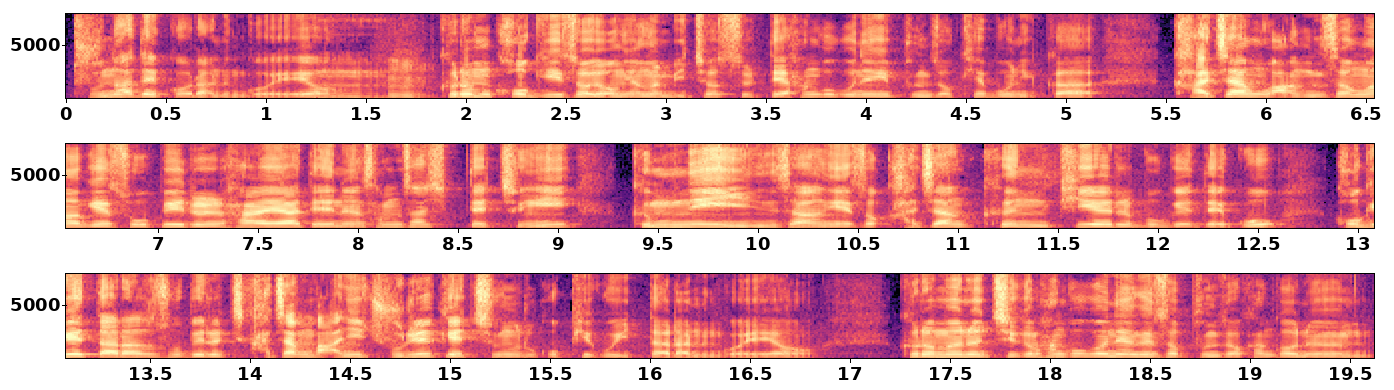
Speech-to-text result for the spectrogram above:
둔화될 거라는 거예요. 음. 그럼 거기서 영향을 미쳤을 때 한국은행이 분석해 보니까 가장 왕성하게 소비를 해야 되는 3, 40대층이 금리 인상에서 가장 큰 피해를 보게 되고 거기에 따라서 소비를 가장 많이 줄일 계층으로 꼽히고 있다라는 거예요. 그러면은 지금 한국은행에서 분석한 거는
